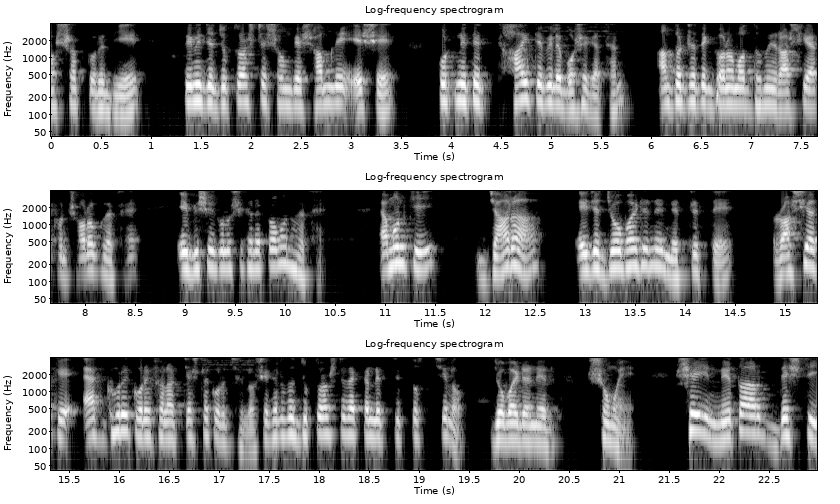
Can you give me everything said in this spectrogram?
নস্বাত করে দিয়ে তিনি যে যুক্তরাষ্ট্রের সঙ্গে সামনে এসে কূটনীতির হাই টেবিলে বসে গেছেন, আন্তর্জাতিক গণমাধ্যমে রাশিয়া এখন সরব হয়েছে, এই বিষয়গুলো সেখানে প্রমাণ হয়েছে। এমনকি যারা এই যে জো বাইডেনের নেতৃত্বে রাশিয়াকে একঘরে করে ফেলার চেষ্টা করেছিল, সেখানে তো যুক্তরাষ্ট্রের একটা নেতৃত্ব ছিল জো বাইডেনের সময়ে। সেই নেতার দেশটি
